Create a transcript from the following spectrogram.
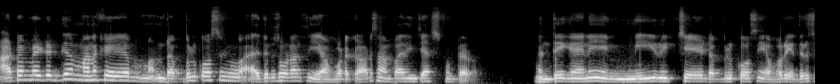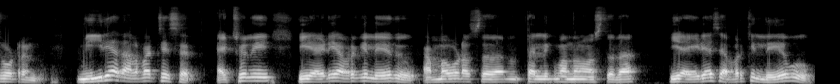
ఆటోమేటిక్గా మనకి డబ్బుల కోసం ఎదురు చూడాల్సిన ఎవరి కాడు సంపాదించేసుకుంటాడు. అంతేగాని మీరు ఇచ్చే డబ్బుల కోసం ఎవరు ఎదురు చూడరండి. మీరే అది అలవాటు చేశారు. యాక్చువల్లీ ఈ ఐడియా ఎవరికి లేదు. అమ్మ వస్తుందా? తల్లికి మందం వస్తుందా? ఈ ఐడియాస్ ఎవరికి లేవు.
